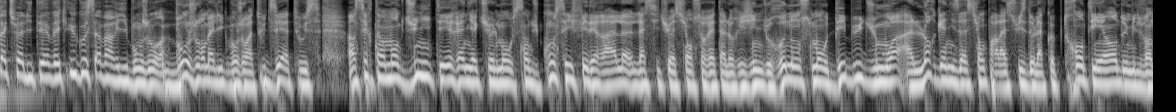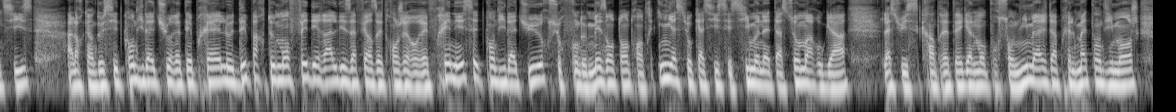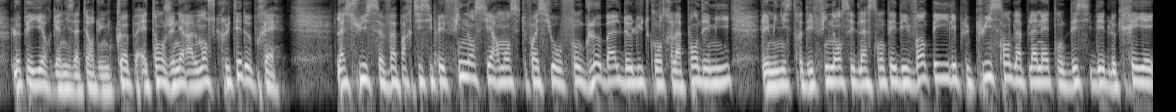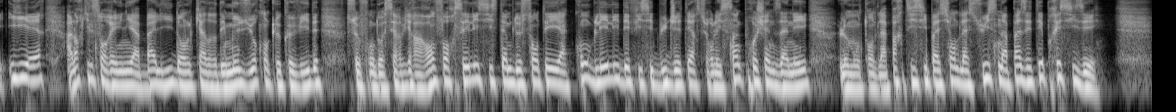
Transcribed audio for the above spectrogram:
l'actualité avec Hugo Savary. Bonjour. Bonjour Malik, bonjour à toutes et à tous. Un certain manque d'unité règne actuellement au sein du Conseil fédéral. La situation serait à l'origine du renoncement au début du mois à l'organisation par la Suisse de la COP 31 2026. Alors qu'un dossier de candidature était prêt, le département fédéral des affaires étrangères aurait freiné cette candidature sur fond de mésentente entre Ignacio Cassis et Simonetta Sommaruga. La Suisse craindrait également pour son image d'après le matin dimanche, le pays organisateur d'une COP étant généralement scruté de près. La Suisse va participer financièrement cette fois-ci au Fonds global de lutte contre la pandémie. Les ministres des Finances et de la Santé des 20 pays les plus puissants de la planète ont décidé de le créer hier alors qu'ils sont réunis à Bali dans le cadre des mesures contre le Covid. Ce fonds doit servir à renforcer les systèmes de santé et à combler les déficits budgétaires sur les cinq prochaines années. Le montant de la participation de la Suisse n'a pas été précisé.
